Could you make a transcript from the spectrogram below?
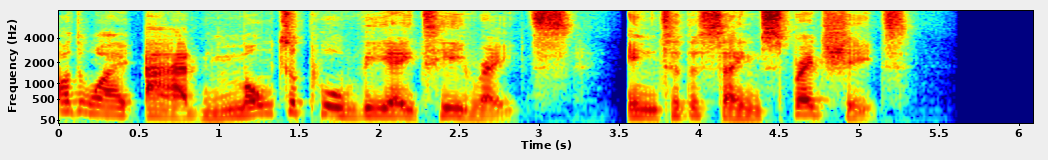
how do I add multiple VAT rates into the same spreadsheet?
